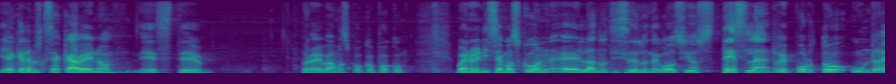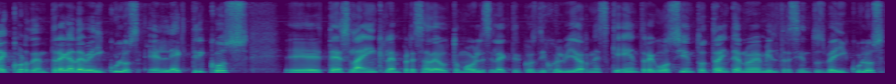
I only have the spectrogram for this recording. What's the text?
Ya queremos que se acabe, ¿no? Este, pero ahí vamos poco a poco. Bueno, iniciamos con eh, las noticias de los negocios. Tesla reportó un récord de entrega de vehículos eléctricos. Eh, Tesla Inc., la empresa de automóviles eléctricos, dijo el viernes que entregó 139.300 vehículos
